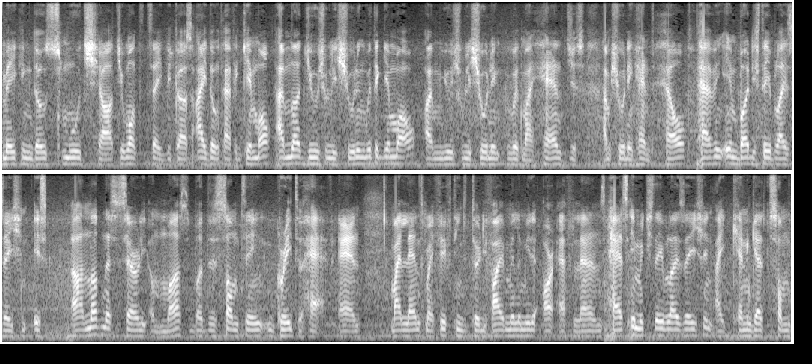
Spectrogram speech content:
making those smooth shots you want to take because I don't have a gimbal. I'm not usually shooting with a gimbal. I'm usually shooting with my hands just I'm shooting handheld. Having in-body stabilization is uh, not necessarily a must but it's something great to have. And my lens my 15 to 35 millimeter RF lens has image stabilization. I can get some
